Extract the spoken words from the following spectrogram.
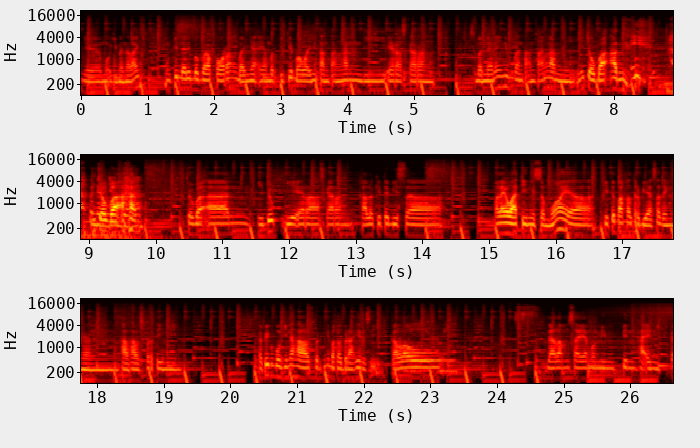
Ya mau gimana lagi? Mungkin dari beberapa orang banyak yang berpikir bahwa ini tantangan di era sekarang. Sebenarnya ini bukan tantangan nih, ini cobaan. Ini Bener cobaan. juga. Cobaan hidup di era sekarang. Kalau kita bisa melewati ini semua ya kita bakal terbiasa dengan hal-hal seperti ini. Tapi kemungkinan hal seperti ini bakal berakhir sih. Kalau Amin. dalam saya memimpin HMIK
